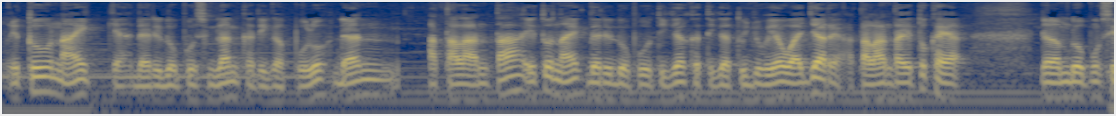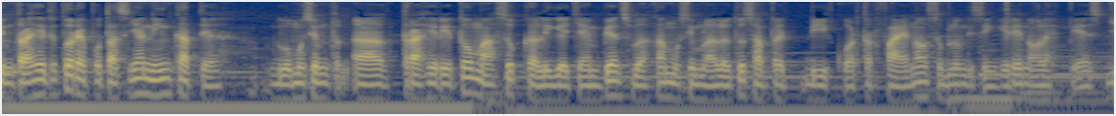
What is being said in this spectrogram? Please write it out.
itu naik ya dari 29 ke 30 dan Atalanta itu naik dari 23 ke 37 ya wajar ya Atalanta itu kayak dalam dua musim terakhir itu reputasinya ningkat ya. Dua musim ter uh, terakhir itu masuk ke Liga Champions bahkan musim lalu itu sampai di quarter final sebelum disingkirin oleh PSG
